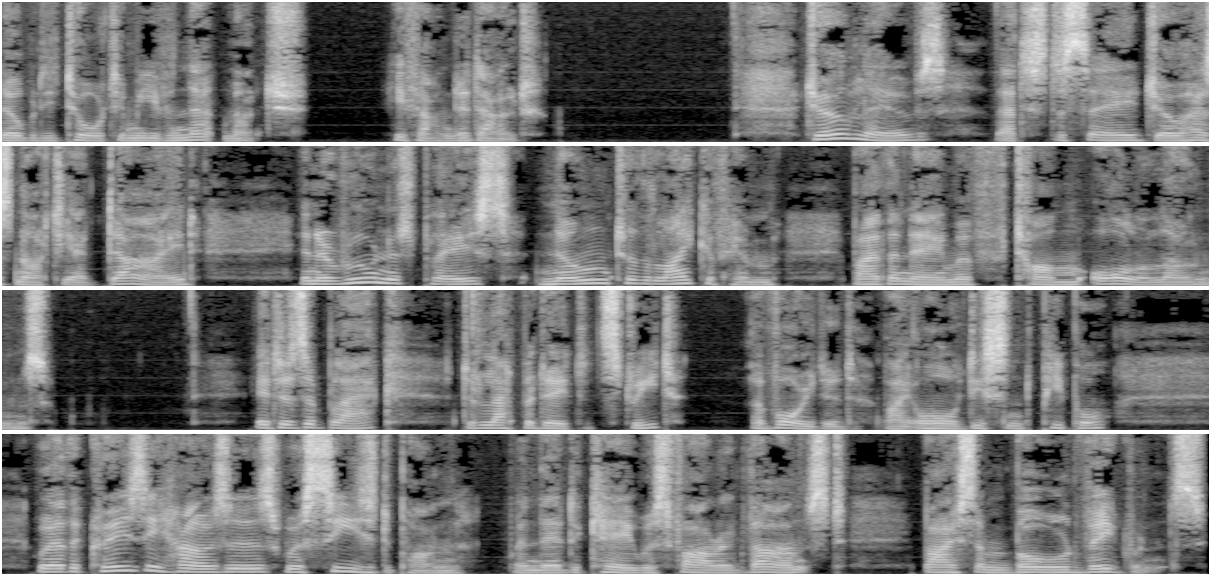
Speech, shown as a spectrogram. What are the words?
Nobody taught him even that much. He found it out. Jo lives, that is to say, Jo has not yet died, in a ruinous place known to the like of him by the name of Tom all Alone's. It is a black, dilapidated street, avoided by all decent people, where the crazy houses were seized upon, when their decay was far advanced, by some bold vagrants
